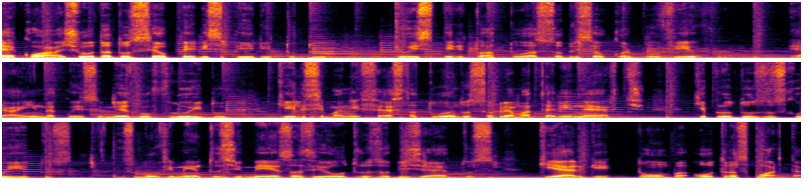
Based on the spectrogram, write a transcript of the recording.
É com a ajuda do seu perispírito que o espírito atua sobre seu corpo vivo. É ainda com esse mesmo fluido que ele se manifesta atuando sobre a matéria inerte, que produz os ruídos, os movimentos de mesas e outros objetos, que ergue, tomba ou transporta.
